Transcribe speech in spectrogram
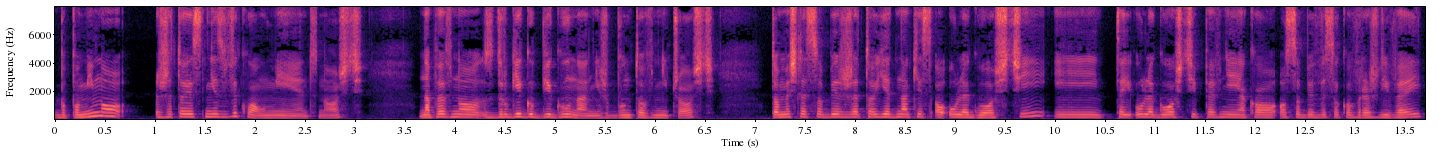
Bo pomimo, że to jest niezwykła umiejętność, na pewno z drugiego bieguna niż buntowniczość, to myślę sobie, że to jednak jest o uległości i tej uległości pewnie jako osobie wysoko wrażliwej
